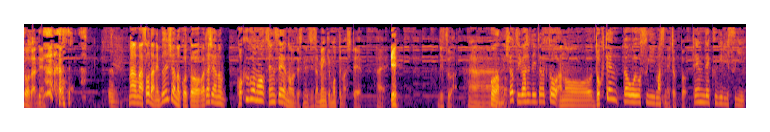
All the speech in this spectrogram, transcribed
そうだね。うん。まあまあそうだね、文章のこと、私あの、国語の先生のですね、実は免許持ってまして、はい。え？実は。そうなんだ一つ言わせていただくと、あのー、読点が多すぎますね、ちょっと。点で区切りすぎ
